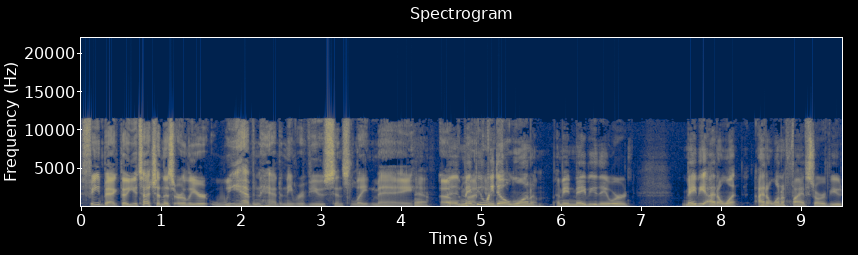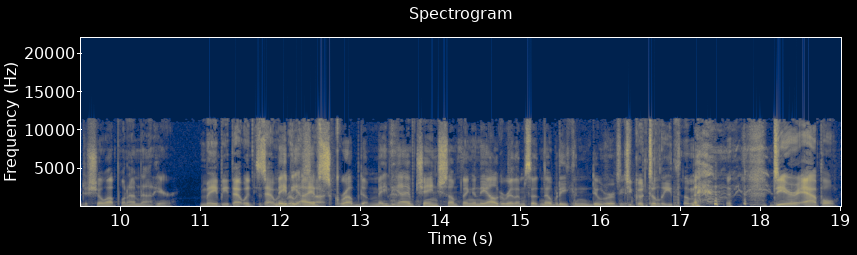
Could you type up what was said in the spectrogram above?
feedback. Though you touched on this earlier, we haven't had any reviews since late May. Yeah, and maybe we don't want them. I mean, maybe they were. Maybe I don't want. I don't want a five star review to show up when I'm not here. Maybe that would that would maybe really I have suck. scrubbed them. Maybe I have changed something in the algorithm so that nobody can do a review. Did you go delete them? Dear Apple,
